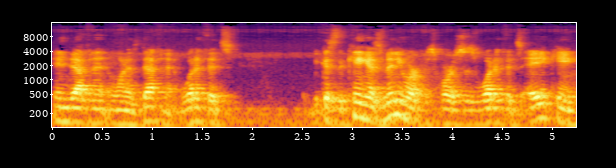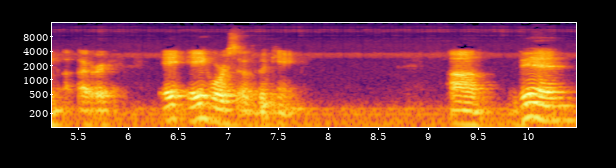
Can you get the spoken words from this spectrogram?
indefinite and one is definite? What if it's, because the king has many horses, what if it's a king, or a, a horse of the king? Um, then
